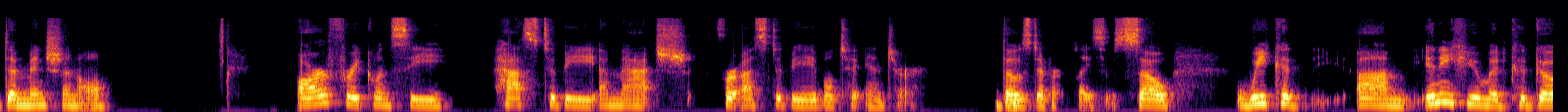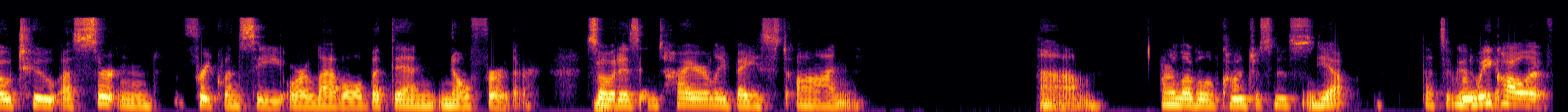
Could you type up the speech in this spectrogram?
dimensional, our frequency has to be a match for us to be able to enter those different places. So we could, um, any human could go to a certain frequency or level, but then no further. So Hmm. it is entirely based on, um, Our level of consciousness. yep, that's a good mean, we call it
